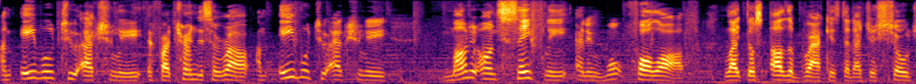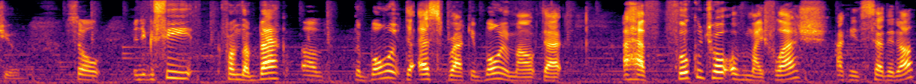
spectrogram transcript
I'm able to actually, if I turn this around, I'm able to actually mount it on safely and it won't fall off like those other brackets that I just showed you. So, and you can see from the back of the Bowens, the S bracket Bowens mount that I have full control over my flash. I can set it up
